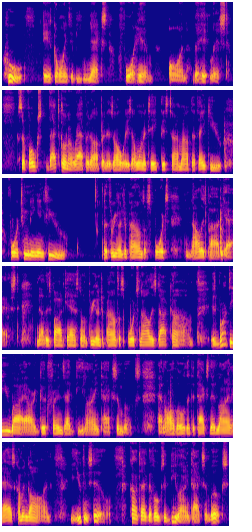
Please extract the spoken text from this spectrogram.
who is going to be next for him on the hit list. So, folks, that's going to wrap it up. And as always, I want to take this time out to thank you for tuning into the 300 Pounds of Sports Knowledge Podcast. Now, this podcast on 300 Pounds of Sports Knowledge.com is brought to you by our good friends at D Line Tax and Books. And although that the tax deadline has come and gone, you can still contact the folks at D Line Tax and Books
